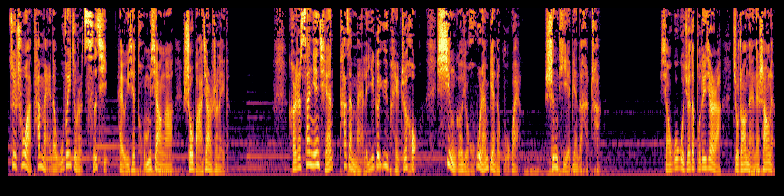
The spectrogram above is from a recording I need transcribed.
最初啊，他买的无非就是瓷器，还有一些铜像啊、手把件之类的。可是三年前，他在买了一个玉佩之后，性格就忽然变得古怪了，身体也变得很差。小姑姑觉得不对劲啊，就找奶奶商量，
